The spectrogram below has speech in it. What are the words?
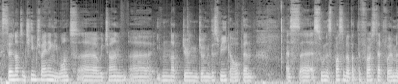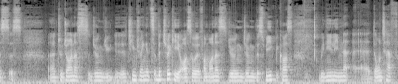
Still not in team training. He won't uh, return, uh, even not during during this week. I hope then as uh, as soon as possible. But the first step for him is, is uh, to join us during uh, team training. It's a bit tricky, also, if I'm honest, during during this week because we nearly uh, don't have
